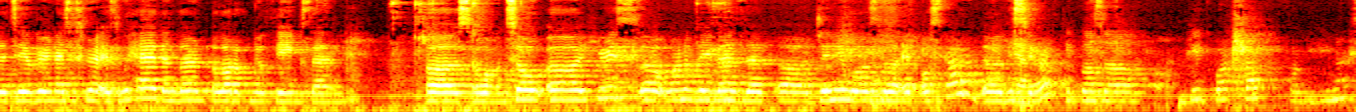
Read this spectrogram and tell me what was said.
let's say, a very nice experience as we had, and learn a lot of new things and uh, so on. So uh, here is uh, one of the events that uh, Jenny was uh, at OSCAL this yeah, year. It was a Git workshop for beginners.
